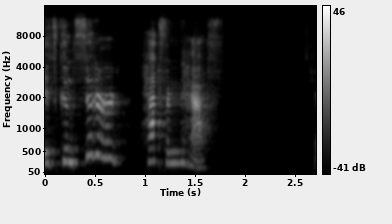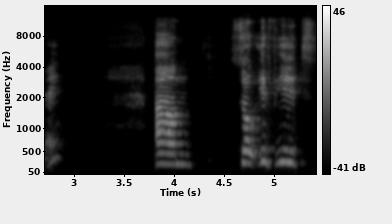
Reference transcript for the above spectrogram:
it's considered half and half. Okay. Um, so if it's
